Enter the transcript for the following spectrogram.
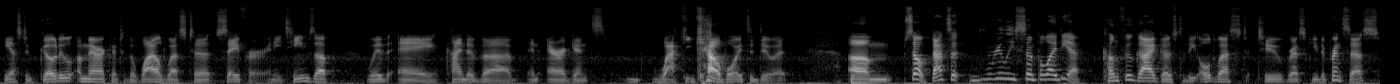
he has to go to America to the Wild West to save her, and he teams up with a kind of uh, an arrogant, wacky cowboy to do it. Um, so that's a really simple idea. Kung Fu Guy goes to the Old West to rescue the princess.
